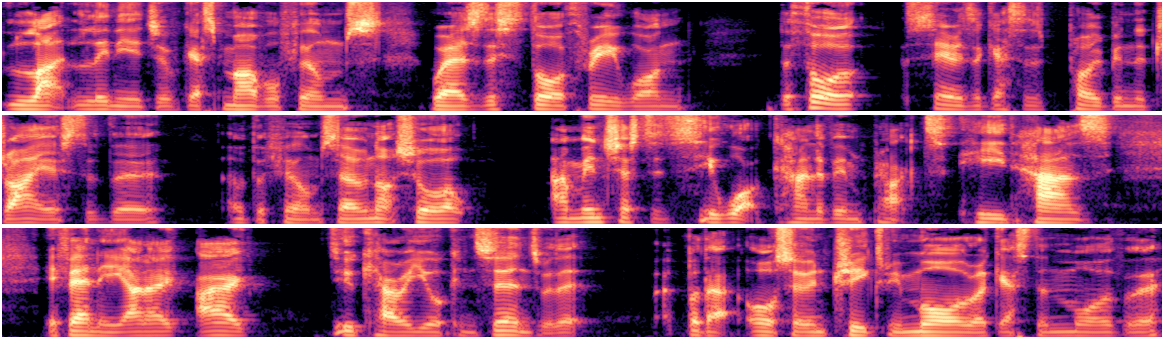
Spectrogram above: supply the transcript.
li- lineage of I guess Marvel films, whereas this Thor three one, the Thor series I guess has probably been the driest of the of the film. So I'm not sure. I'm interested to see what kind of impact he has, if any. And I I do carry your concerns with it, but that also intrigues me more, I guess, than more of a.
